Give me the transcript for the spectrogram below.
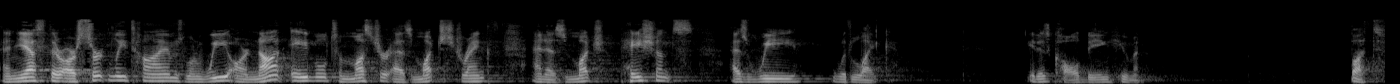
And yes, there are certainly times when we are not able to muster as much strength and as much patience as we would like. It is called being human. But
